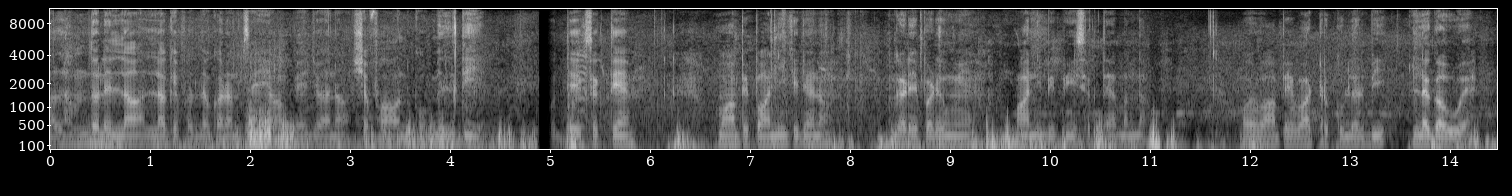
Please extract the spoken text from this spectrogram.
अल्हम्दुलिल्लाह, अल्लाह के फजल करम से यहाँ पे जो है ना शफा उनको मिलती है। खुद देख सकते हैं, वहाँ पे पानी के जो है ना गड़े पड़े हुए हैं। पानी भी पी सकता है बंदा और वहाँ पे वाटर कूलर भी लगा हुआ है।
